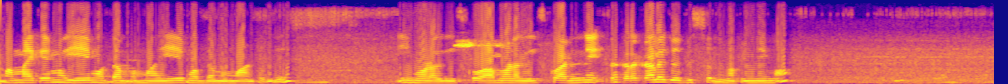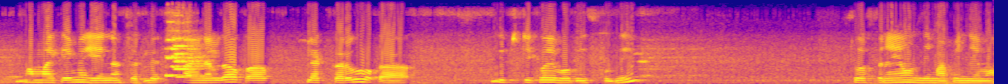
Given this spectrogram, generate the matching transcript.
మా అమ్మాయికి ఏమో ఏం వద్దామమ్మా ఏం వద్దామమ్మా అంటుంది. ఈ మోడల్ తీసుకో ఆ మోడల్ తీసుకో అన్ని రకరకాలే చూపిస్తుంది మా పిన్నేమో. మా అమ్మాయికి ఏమో ఏం నచ్చట్లేదు ఫైనల్గా ఒక ఫ్లెక్కరు ఒక లిప్స్టిక్ ఏవో తీసుకుంది. చూస్తూనే ఉంది మా పిన్నేమో.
